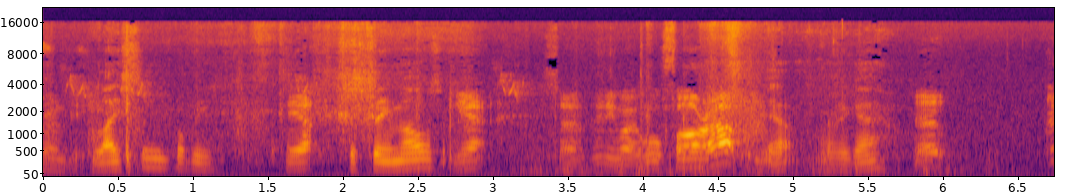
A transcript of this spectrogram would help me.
rode it. Lacing, probably Yeah, 15 miles. yeah. So anyway, we'll fire up. Yeah, there we go. So, uh,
